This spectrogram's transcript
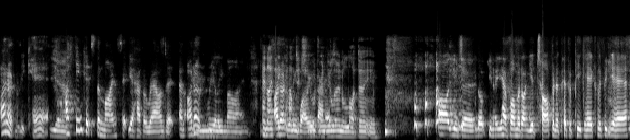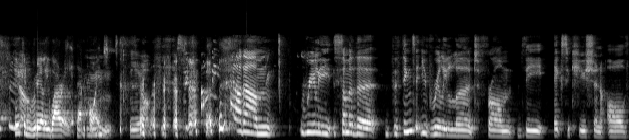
I don't really care. Yeah. I think it's the mindset you have around it, and I don't really mind. and I think don't really worry children about you it. learn a lot, don't you? Oh, you do. Look, you know, you have vomit on your top and a Peppa Pig hair clip in your hair. Who can really worry at that point? yeah. So tell me about um really some of the the things that you've really learnt from the execution of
